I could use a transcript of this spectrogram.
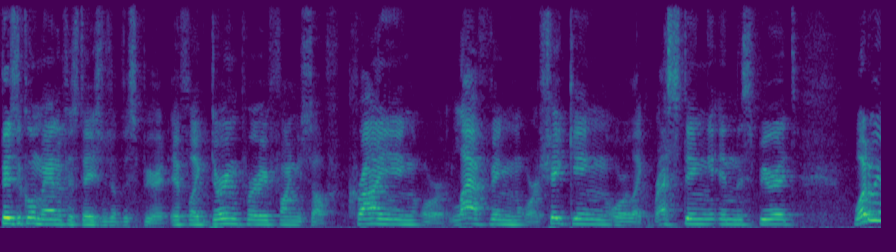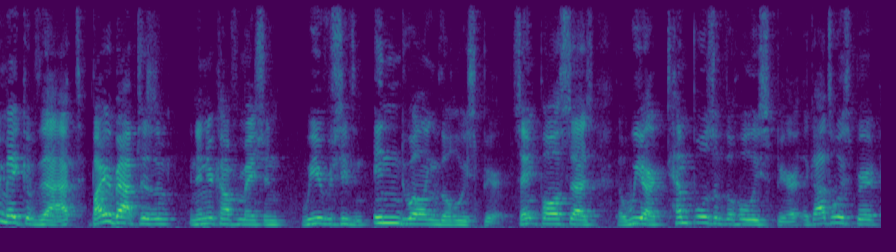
physical manifestations of the Spirit. If like during prayer you find yourself crying, or laughing, or shaking, or like resting in the Spirit, what do we make of that? By your baptism and in your confirmation, we have received an indwelling of the Holy Spirit. St. Paul says that we are temples of the Holy Spirit, that God's Holy Spirit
